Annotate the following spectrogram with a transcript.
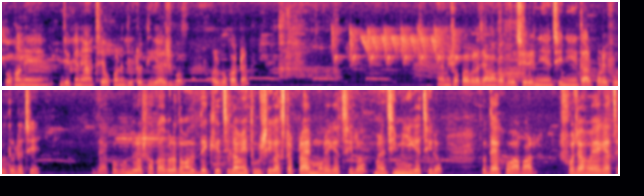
তো ওখানে যেখানে আছে ওখানে দুটো দিয়ে আসব অল্প কটা। আমি সকালবেলা জামা কাপড়ও ছেড়ে নিয়েছি, নিয়ে তারপরে ফুল তুলেছি। দেখো বন্ধুরা, সকালবেলা তোমাদের দেখিয়েছিলাম এই তুলসী গাছটা প্রায় মরে গেছিল মানে ঝিমিয়ে গেছিল। তো দেখো আবার সোজা হয়ে গেছে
